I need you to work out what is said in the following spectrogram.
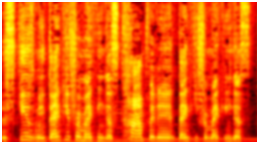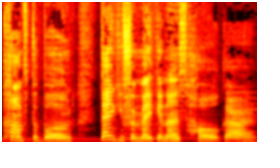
excuse me, thank you for making us confident. Thank you for making us comfortable. Thank you for making us whole, God.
